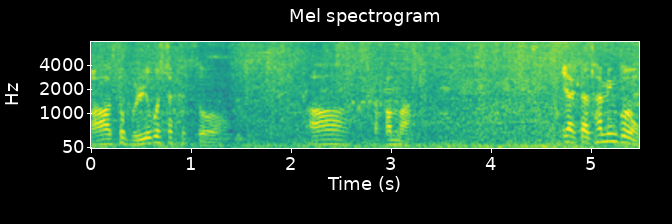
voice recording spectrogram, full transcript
아, 또 물리고 시작했어. 아, 잠깐만. 야, 일단 3인궁.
